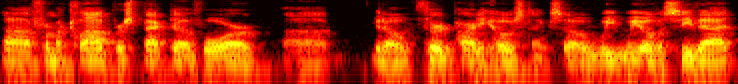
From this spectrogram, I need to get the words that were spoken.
uh, from a cloud perspective or you know third party hosting. So we, we oversee that.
